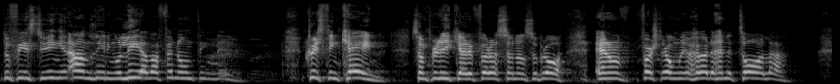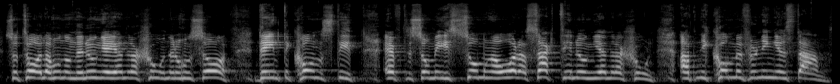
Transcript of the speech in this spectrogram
då finns det ju ingen anledning att leva för någonting nu. Kristin Kane som predikade förra söndagen så bra, en av de första gångerna jag hörde henne tala så talade hon om den unga generationen och hon sa det är inte konstigt eftersom vi i så många år har sagt till en ung generation att ni kommer från ingenstans.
